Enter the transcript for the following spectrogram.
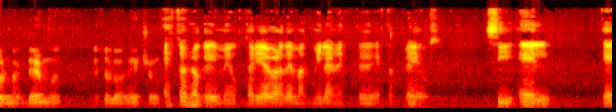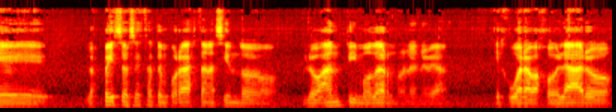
por McDermott. Eso lo han hecho. Esto es lo que me gustaría ver de Macmillan en este, estos playoffs. Si él, que los Pacers esta temporada están haciendo lo anti-moderno en la NBA, que es jugar abajo del aro,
